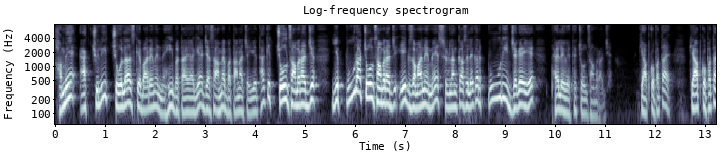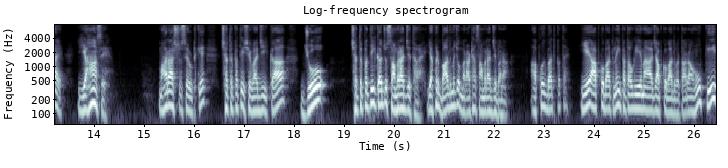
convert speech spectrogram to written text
हमें एक्चुअली चोलास के बारे में नहीं बताया गया, जैसा हमें बताना चाहिए था कि चोल साम्राज्य, ये पूरा चोल साम्राज्य एक जमाने में श्रीलंका से लेकर पूरी जगह ये फैले हुए थे, चोल साम्राज्य। क्या आपको पता है? क्या आपको पता है? यहाँ से, महाराष्ट्र से उठ के छत्रपति शिवाजी का जो, छत्रपति का जो साम्राज्य था, या फिर बाद में जो मराठा साम्राज्य बना आपको एक बात पता है? ये आपको बात नहीं पता होगी, ये मैं आज आपको बात बता रहा हूँ कि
